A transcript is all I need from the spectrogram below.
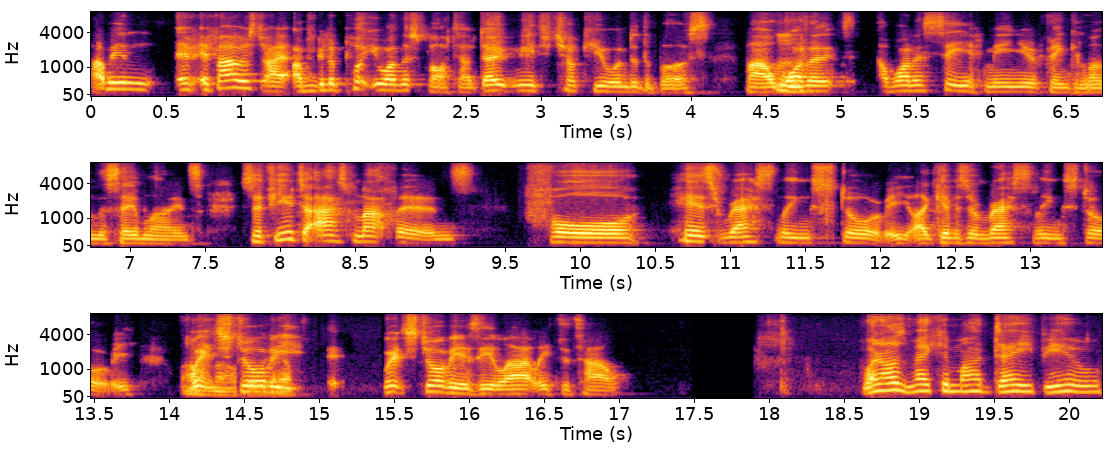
I mean, if, if I was, to, I'm going to put you on the spot. I don't need to chuck you under the bus, but I hmm. want to, I want to see if me and you are thinking along the same lines. So, if you to ask Matt Burns for his wrestling story, like give us a wrestling story, Oh, which no, story, which story is he likely to tell? When I was making my debut,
